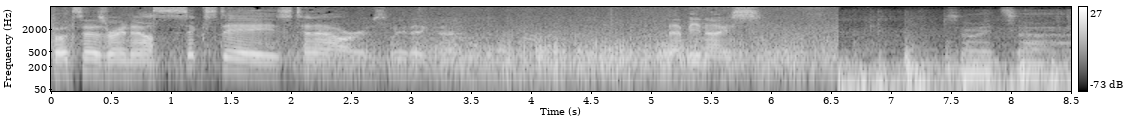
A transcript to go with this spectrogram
Boat says right now six days, 10 hours. What do you think, man? That'd be nice. So it's uh,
